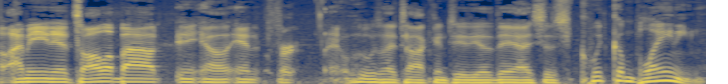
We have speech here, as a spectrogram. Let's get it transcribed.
I mean it's all about you know. And for who was I talking to the other day? I says, quit complaining.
